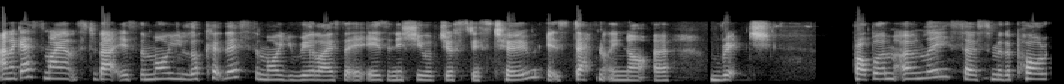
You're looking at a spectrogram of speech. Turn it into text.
And I guess my answer to that is the more you look at this, the more you realize that it is an issue of justice too. It's definitely not a rich problem only. So some of the poorest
